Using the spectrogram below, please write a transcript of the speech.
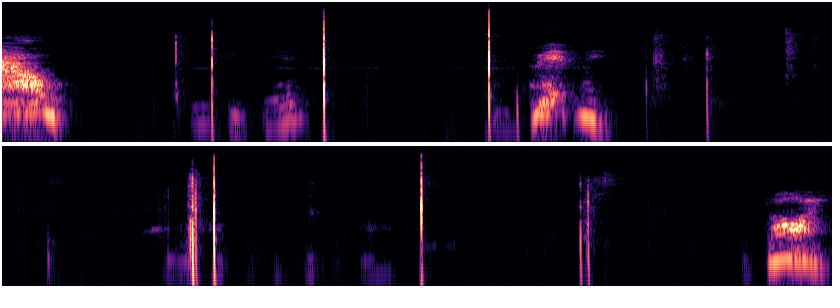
Ow! You did? You bit me! Die!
